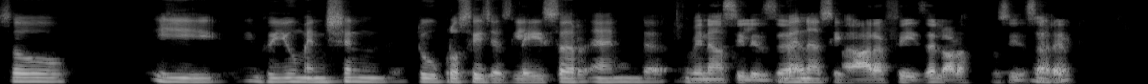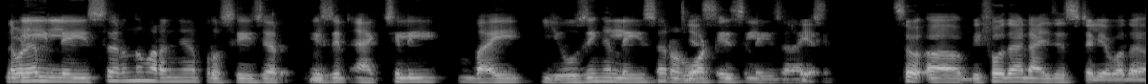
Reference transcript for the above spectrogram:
സോ ഈ. RFA is. A lot of procedures are there. Correct. നമ്മുടെ ഈ ലേസർ എന്ന് പറഞ്ഞ procedure is it actually by using a laser Yes. What is laser Yes. So uh, before that, I'll just tell you about the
